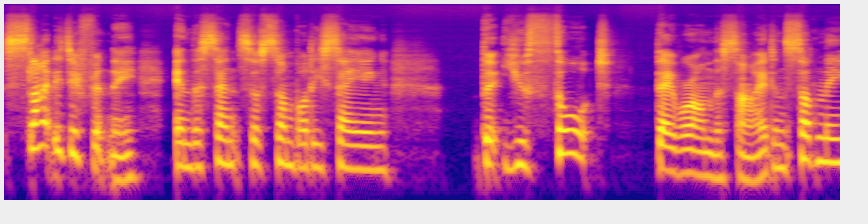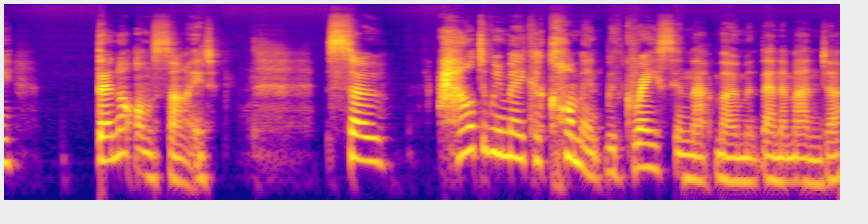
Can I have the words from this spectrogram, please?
slightly differently in the sense of somebody saying that you thought they were on the side and suddenly they're not on side. So, how do we make a comment with grace in that moment, then, Amanda?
